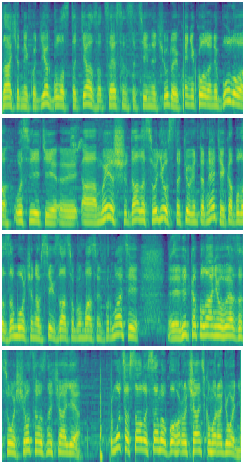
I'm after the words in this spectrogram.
Західний Кодєр була стаття за це сенсаційне чудо, якого ніколи не було у світі. Е, А ми ж дали свою статтю в інтернеті, яка була замовчена всіх засобів масової інформації е, від капеланів ВРЗСО. Що це означає? Чому це сталося саме в Богородчанському районі?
